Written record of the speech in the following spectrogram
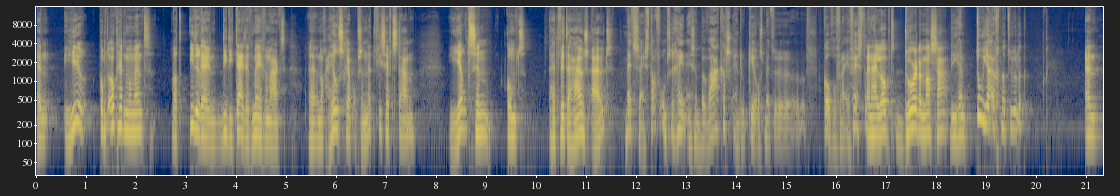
En hier komt ook het moment wat iedereen die die tijd heeft meegemaakt uh, nog heel scherp op zijn netvlies heeft staan. Yeltsin komt het Witte Huis uit. Met zijn staf om zich heen en zijn bewakers en kerels met uh, kogelvrije vesten. En hij loopt door de massa. Die hem toejuicht natuurlijk. En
